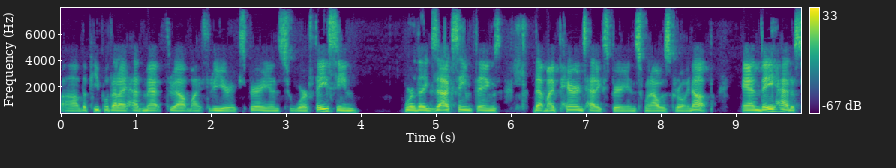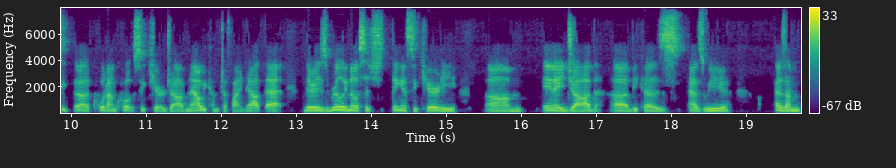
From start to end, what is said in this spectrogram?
uh, the people that I had met throughout my three year experience were facing were the exact same things that my parents had experienced when I was growing up. And they had a uh, quote unquote secure job. Now we come to find out that there is really no such thing as security um, in a job uh, because as we, as I'm,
